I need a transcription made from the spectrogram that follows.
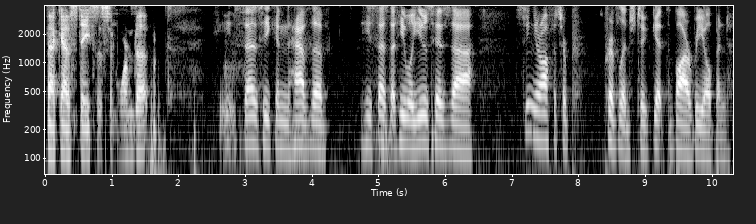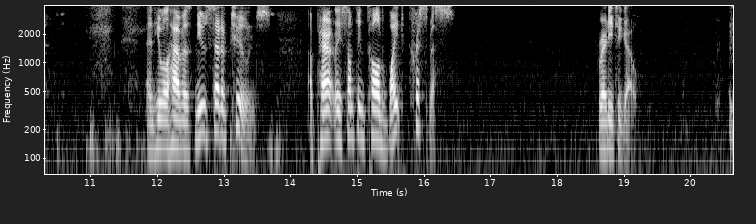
back out of stasis and warmed up. He says he can have the. He says that he will use his uh, senior officer pr- privilege to get the bar reopened. And he will have his new set of tunes. Apparently, something called White Christmas. Ready to go.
